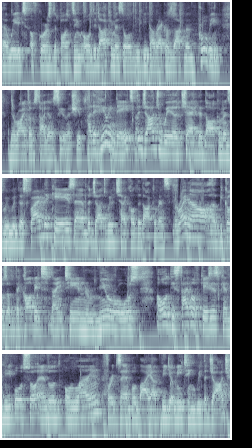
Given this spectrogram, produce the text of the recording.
uh, with, of course, depositing all the documents, all the vital records document proving the right of Italian citizenship. At the hearing date, the judge will check the documents, we will describe the case and the judge will check all the documents. Right now, uh, because of the COVID-19 new rules, all these type of cases can be also handled online, for example, by a video meeting with the judge.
